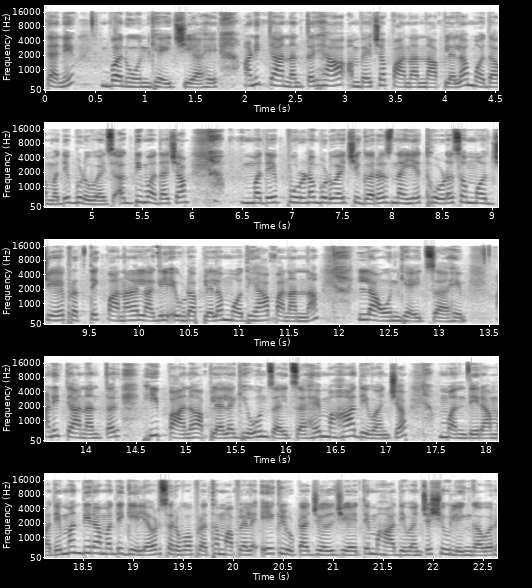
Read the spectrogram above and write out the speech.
त्याने बनवून घ्यायची आहे. आणि त्यानंतर ह्या आंब्याच्या पानांना आपल्याला मधामध्ये बुडवायचं. अगदी मधाच्या मध्ये पूर्ण बुडवायची गरज नाही आहे थोडंसं मध जे आहे प्रत्येक पानाला लागेल एवढं आपल्याला मध ह्या पानांना लावून घ्यायचं आहे. आणि त्यानंतर ही पानं आपल्याला घेऊन जायचं आहे महादेवांच्या मंदिरामध्ये. मंदिरामध्ये गेल्यावर सर्वप्रथम आपल्याला एक लोटा जल जे आहे ते महादेवांच्या शिवलिंगावर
